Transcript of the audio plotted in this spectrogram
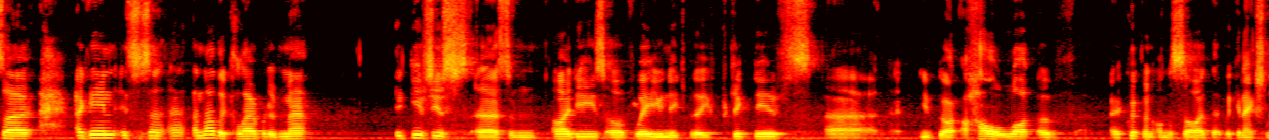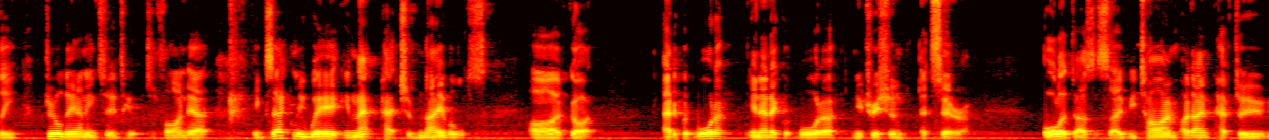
So again, this is a, a, another collaborative map. It gives you uh, some ideas of where you need to be predictives. Uh, you've got a whole lot of equipment on the side that we can actually drill down into to, to find out exactly where in that patch of navels I've got adequate water, inadequate water, nutrition, etc. All it does is save me time. I don't have to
